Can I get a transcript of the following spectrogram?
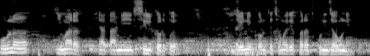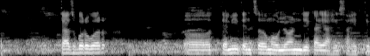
पूर्ण इमारत ही आता आम्ही सील करतो आहे जेणेकरून त्याच्यामध्ये परत कुणी जाऊ नये. त्याचबरोबर त्यांनी त्यांचं मौल्यवान जे काही आहे साहित्य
